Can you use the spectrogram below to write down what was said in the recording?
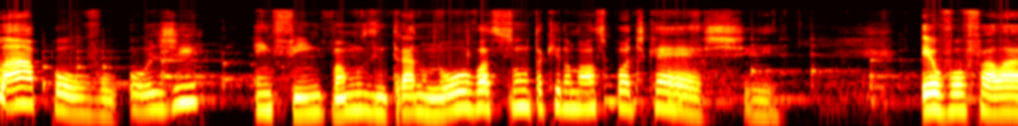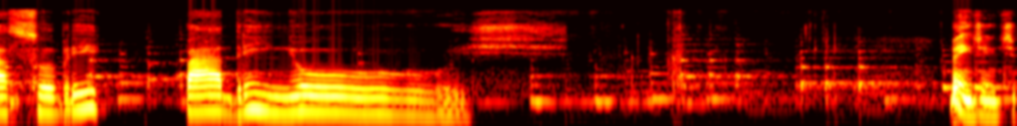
Olá, povo! Hoje, enfim, vamos entrar no novo assunto aqui no nosso podcast. Eu vou falar sobre padrinhos. Bem, gente,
